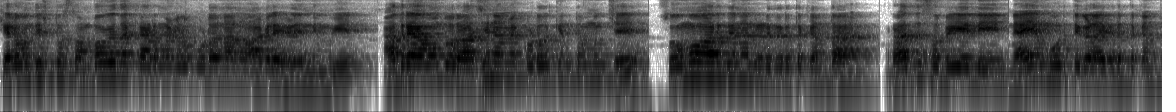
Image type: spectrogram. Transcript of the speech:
ಕೆಲವೊಂದಿಷ್ಟು ಸಂಭವ್ಯದ ಕಾರಣಗಳು ಕೂಡ ನಾನು ಆಗಲೇ ಹೇಳಿದೆ ನಿಮ್ಗೆ. ಆದ್ರೆ ಆ ಒಂದು ರಾಜೀನಾಮೆ ಕೊಡೋದಕ್ಕಿಂತ ಮುಂಚೆ ಸೋಮವಾರ ದಿನ ನಡೆದಿರತಕ್ಕಂತ ರಾಜ್ಯಸಭೆಯಲ್ಲಿ ನ್ಯಾಯಮೂರ್ತಿಗಳಾಗಿರತಕ್ಕಂತ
